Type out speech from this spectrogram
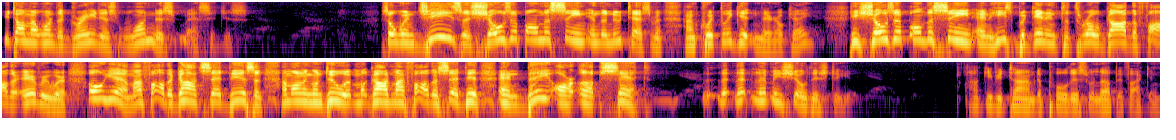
You're talking about one of the greatest oneness messages. So when Jesus shows up on the scene in the New Testament, I'm quickly getting there, okay? He shows up on the scene and he's beginning to throw God the Father everywhere. Oh, yeah, my Father God said this, and I'm only going to do what God my Father said this. And they are upset. Let, let, let me show this to you. I'll give you time to pull this one up if I can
